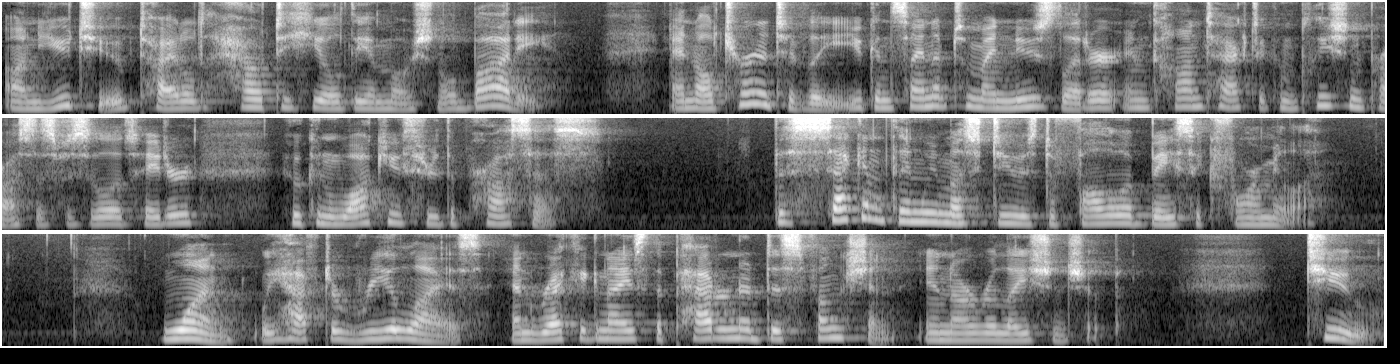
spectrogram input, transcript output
on YouTube titled How to Heal the Emotional Body. And alternatively, you can sign up to my newsletter and contact a completion process facilitator who can walk you through the process. The second thing we must do is to follow a basic formula. One, we have to realize and recognize the pattern of dysfunction in our relationship. Two,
